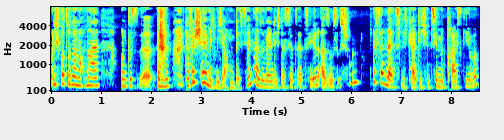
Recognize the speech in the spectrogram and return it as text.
Und ich wollte sogar nochmal, und das, äh, dafür schäme ich mich auch ein bisschen, also während ich das jetzt erzähle. Also es ist schon eine Verletzlichkeit, die ich jetzt hier mit preisgebe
